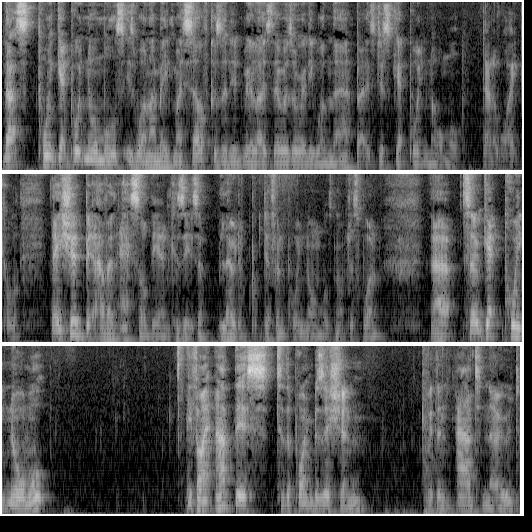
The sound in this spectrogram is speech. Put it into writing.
That's point get point normals is one I made myself because I didn't realize there was already one there. But it's just get point normal. Don't know why it called. They should have an S on the end because it's a load of different point normals, not just one. Uh, so get point normal. If I add this to the point position with an add node,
